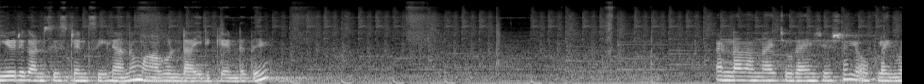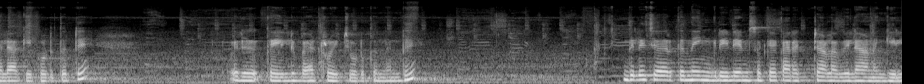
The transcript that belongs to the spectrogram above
ഈ ഒരു കൺസിസ്റ്റൻസിയിലാണ് മാവ് ഉണ്ടായിരിക്കേണ്ടത്. എണ്ണ നന്നായി ചൂടായ ശേഷം ലോ ഫ്ലെയിമിലാക്കി കൊടുത്തിട്ട് ഒരു കയ്യിൽ ബാറ്റർ ഒഴിച്ച് കൊടുക്കുന്നുണ്ട്. ഇതിൽ ചേർക്കുന്ന ഇൻഗ്രീഡിയൻസ് ഒക്കെ കറക്റ്റ് അളവിലാണെങ്കിൽ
